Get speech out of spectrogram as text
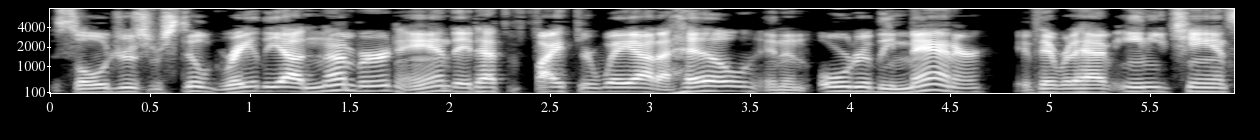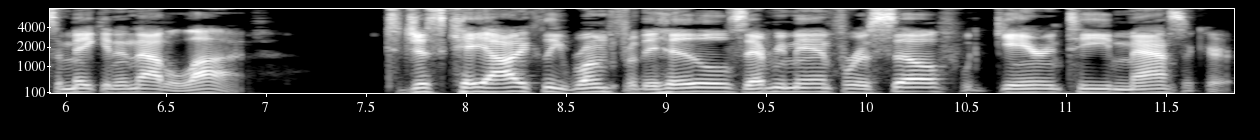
The soldiers were still greatly outnumbered, and they'd have to fight their way out of hell in an orderly manner if they were to have any chance of making it out alive. To just chaotically run for the hills, every man for himself, would guarantee massacre.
